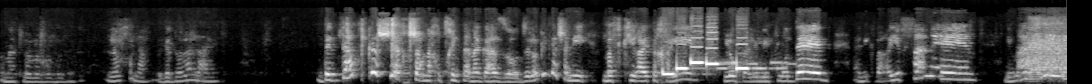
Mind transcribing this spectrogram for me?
אומרת, לא, לא, לא, לא, לא, לא יכולה, זה גדול עליי. ודווקא שעכשיו אנחנו צריכים את ההנהגה הזאת, זה לא בגלל שאני מפקירה את החיים, לא בא לי להתמודד, אני כבר עייפה מהם, נמאס לי,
